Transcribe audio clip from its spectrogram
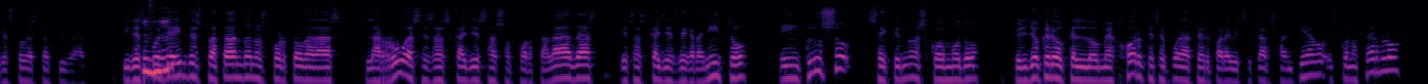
que es toda esta ciudad. Y después de ir desplazándonos por todas las, las rúas, esas calles asoportaladas, esas calles de granito, e incluso sé que no es cómodo, pero yo creo que lo mejor que se puede hacer para visitar Santiago es conocerlo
